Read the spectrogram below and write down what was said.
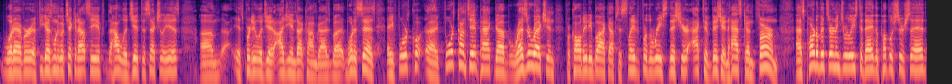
whatever. If you guys want to go check it out, see if how legit this actually is. Um, it's pretty legit. IGN.com, guys. But what it says: a fourth co- fourth content pack dubbed Resurrection for Call of Duty Black Ops is slated for the release this year. Activision has confirmed. As part of its earnings release today, the publisher said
